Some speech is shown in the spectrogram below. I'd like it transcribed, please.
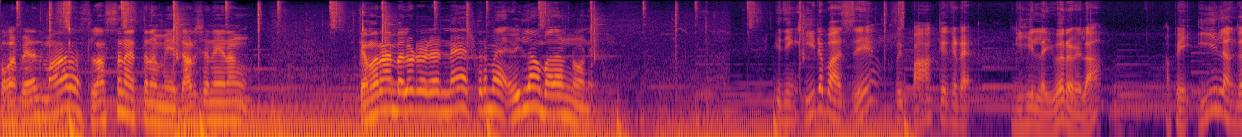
ඔක පේනද? මාර ලස්සන ඇත්තන මේ දර්ශනය නම් කැමරාවෙන් බැලුවට වැඩක් නැහැ ඇත්තටම ඇවිල්ලාම බලන්න ඕනේ. ඉතින් ඊට පස්සේ අපි පාක් එකට ගිහිල්ල ඉවර වෙලා අපේ ඊළඟ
